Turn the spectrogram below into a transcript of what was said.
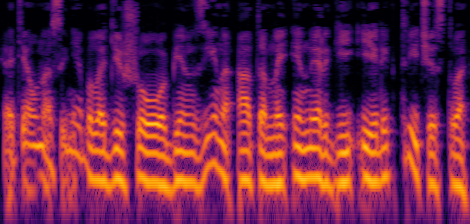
Хотя у нас и не было дешевого бензина, атомной энергии и электричества,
